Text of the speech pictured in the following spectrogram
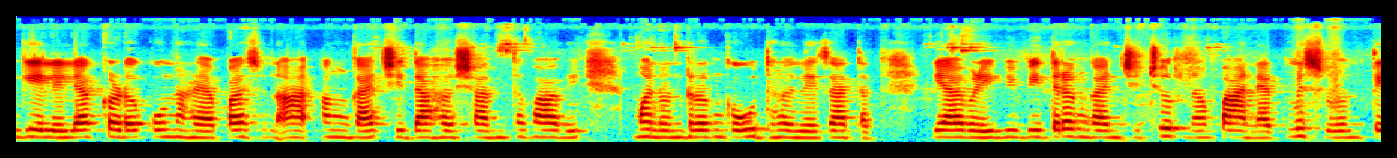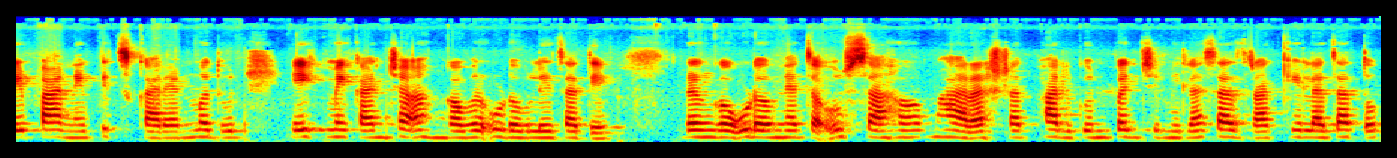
गेलेल्या कडक उन्हाळ्यापासून अंगाची दाह शांत व्हावी म्हणून रंग उधळले जातात. यावेळी विविध रंगांची चूर्ण पाण्यात मिसळून ते पाणी पिचकाऱ्यांमधून एकमेकांच्या अंगावर उडवले जाते. रंग उडवण्याचा उत्साह महाराष्ट्रात फाल्गुन पंचमीला साजरा केला जातो.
